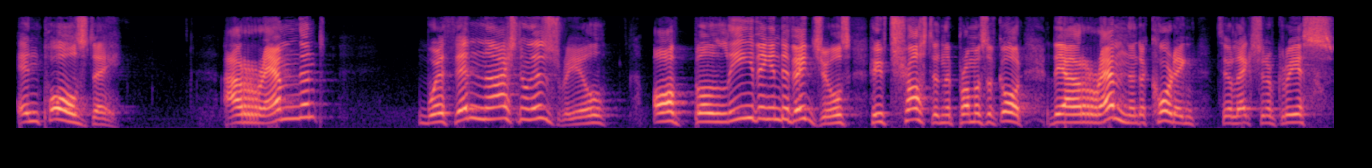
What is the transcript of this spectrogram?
in Paul's day. A remnant within national Israel of believing individuals who've trusted in the promise of God. They are a remnant according to election of grace.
